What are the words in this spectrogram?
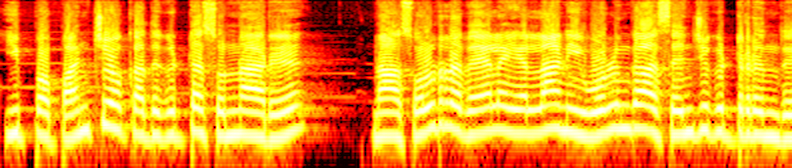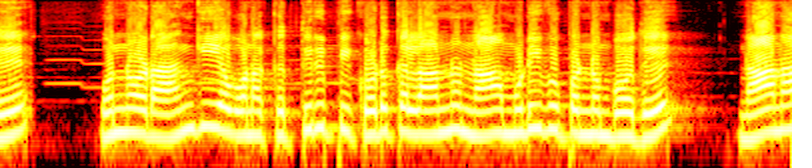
இப்ப பஞ்சோக் அதுகிட்ட சொன்னாரு நான் சொல்ற வேலையெல்லாம் நீ ஒழுங்கா செஞ்சுகிட்டு இருந்து உன்னோட அங்கிய உனக்கு திருப்பி கொடுக்கலான்னு நான் முடிவு பண்ணும்போது நானா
